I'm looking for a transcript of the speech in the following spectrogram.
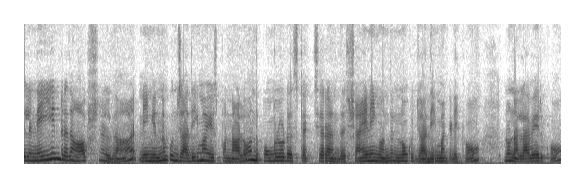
இதில் நெய்யின்றது ஆப்ஷனல் தான். நீங்கள் இன்னும் கொஞ்சம் அதிகமாக யூஸ் பண்ணாலும் அந்த பொங்கலோட ஸ்ட்ரக்சர் அந்த ஷைனிங் வந்து இன்னும் கொஞ்சம் அதிகமாக கிடைக்கும். இன்னும் நல்லாவே இருக்கும்.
